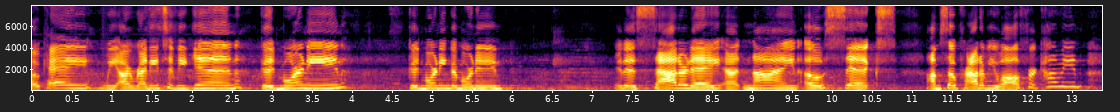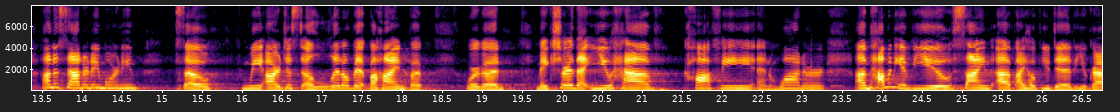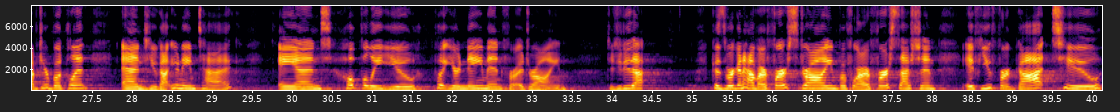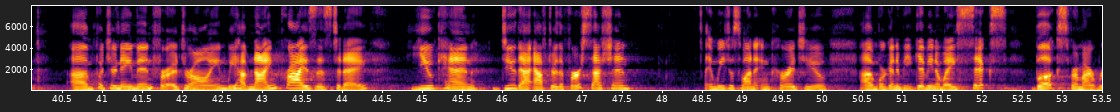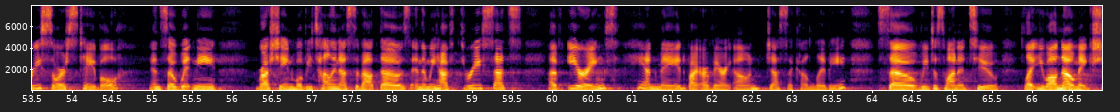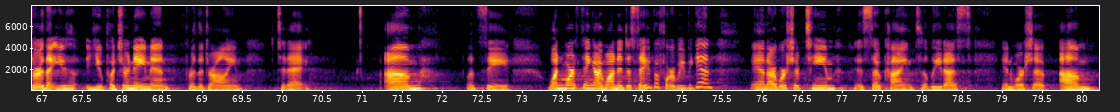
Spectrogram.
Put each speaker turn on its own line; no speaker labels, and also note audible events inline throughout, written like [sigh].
Okay, we are ready to begin. Good morning. Good morning, good morning. It is Saturday at 9:06. I'm so proud of you all for coming on a Saturday morning. So, we are just a little bit behind, but we're good. Make sure that you have coffee and water. Um, how many of you signed up? I hope you did. You grabbed your booklet and you got your name tag, and hopefully you put your name in for a drawing. Did you do that? Because we're going to have our first drawing before our first session. If you forgot to um, put your name in for a drawing, we have nine prizes today. You can do that after the first session, and we just want to encourage you. Um, we're going to be giving away six books from our resource table, and so Whitney Rushing will be telling us about those. And then we have three sets of earrings handmade by our very own Jessica Libby. So we just wanted to let you all know make sure that you, you put your name in for the drawing today. Um, let's see. One more thing I wanted to say before we begin, and our worship team is so kind to lead us in worship. Um,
